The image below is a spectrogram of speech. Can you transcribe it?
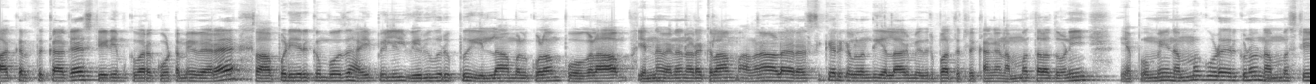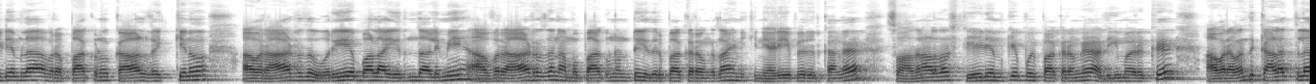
பார்க்கறதுக்காக ஸ்டேடியமுக்கு வர கூட்டமே வேற. ஸோ அப்படி இருக்கும்போது ஐபிஎல்லில் விறுவிறுப்பு இல்லாமல் குளம் போகலாம். என்ன வேணால் நடக்கலாம். அதனால் ரசிகர்கள் வந்து எல்லாரும் எதிர்பார்த்து இருக்காங்க நம்ம தலை தோனி எப்போவுமே நம்ம கூட இருக்கணும். நம்ம ஸ்டேடியமில் அவரை பார்க்கணும். கால் வைக்கணும். அவர் ஆடுறது ஒரே பாலாக இருந்தாலுமே அவர் ஆடுறத நம்ம பார்க்கணுன்ட்டு எதிர்பார்க்குறவங்க தான் இன்றைக்கி நிறைய பேர் இருக்காங்க. ஸோ அதனால தான் ஸ்டேடியமுக்கே போய் பார்க்குறவங்க அதிகமாக இருக்குது அவரை வந்து களத்தில்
